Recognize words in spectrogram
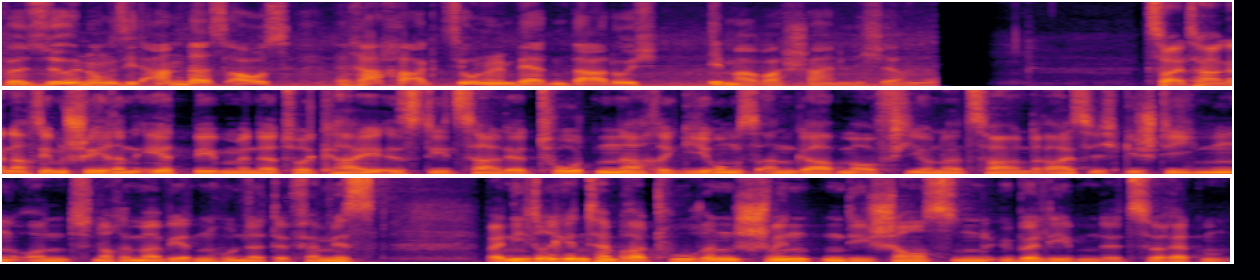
Versöhnung sieht anders aus, Racheaktionen werden dadurch immer wahrscheinlicher. Zwei Tage nach dem schweren Erdbeben in der Türkei ist die Zahl der Toten nach Regierungsangaben auf 432 gestiegen und noch immer werden Hunderte vermisst. Bei niedrigen Temperaturen schwinden die Chancen, Überlebende zu retten.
